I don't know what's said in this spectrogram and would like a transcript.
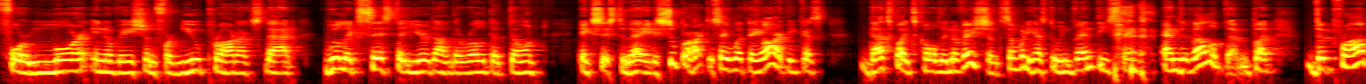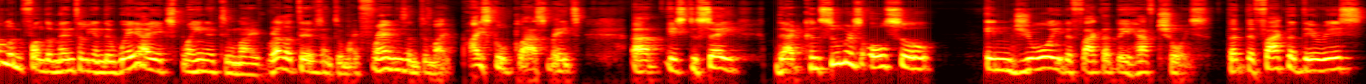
for more innovation for new products that will exist a year down the road that don't exist today it is super hard to say what they are because that's why it's called innovation. Somebody has to invent these things and develop them. But the problem fundamentally, and the way I explain it to my relatives and to my friends and to my high school classmates, uh, is to say that consumers also enjoy the fact that they have choice, that the fact that there is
